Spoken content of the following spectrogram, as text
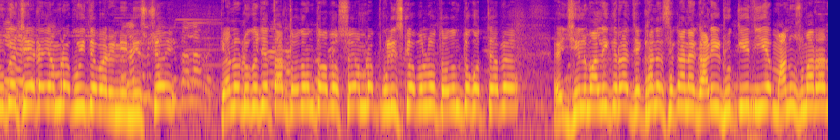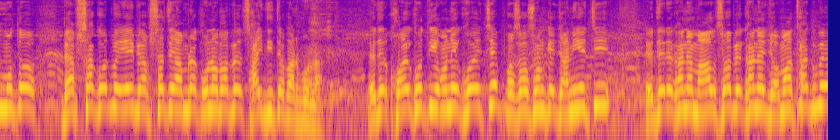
ঢুকেছে এটাই আমরা বুঝতে পারিনি, নিশ্চয়ই। কেন ঢুকেছে তার তদন্ত অবশ্যই আমরা পুলিশকে বলব, তদন্ত করতে হবে। এই ঝিল মালিকরা যেখানে সেখানে গাড়ি ঢুকিয়ে দিয়ে মানুষ মারার মতো ব্যবসা করবে, এই ব্যবসাতে আমরা কোনোভাবে সাই দিতে পারব না। এদের ক্ষয়ক্ষতি অনেক হয়েছে প্রশাসনকে জানিয়েছি। এদের এখানে মাল সব এখানে জমা থাকবে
